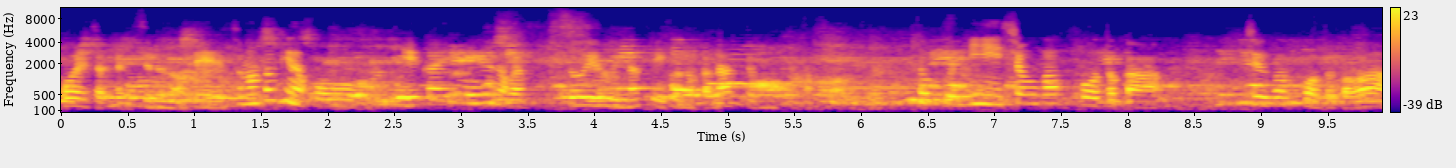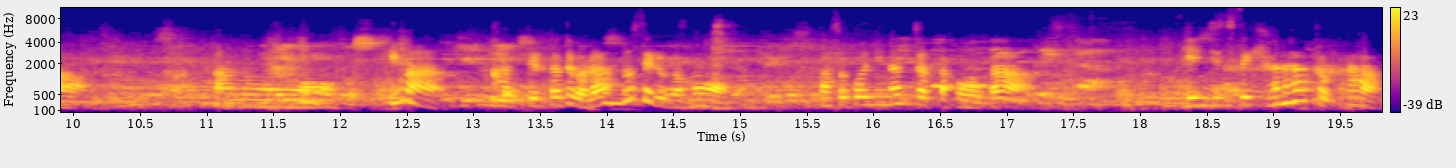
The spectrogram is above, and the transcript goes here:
壊れちゃったりするのでその時のこう入れ替えっていうのがどういう風になっていくのかなって思ってます。特に小学校とか中学校とかはあの今買ってる例えばランドセルがもうパソコンになっちゃった方が現実的かなとか、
